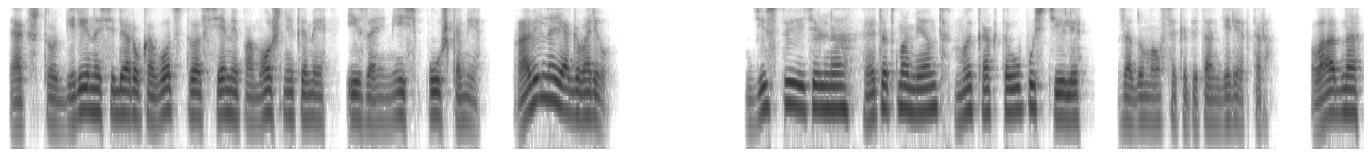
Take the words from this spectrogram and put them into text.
так что бери на себя руководство всеми помощниками и займись пушками. Правильно я говорю?» «Действительно, этот момент мы как-то упустили», – задумался капитан-директор. «Ладно,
